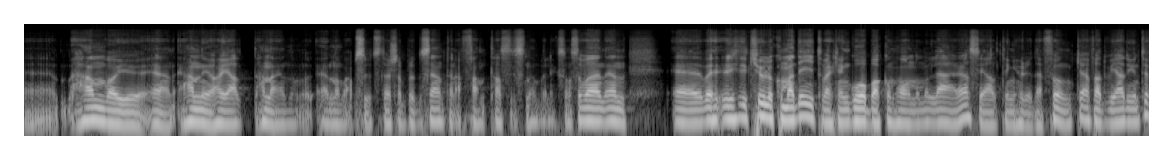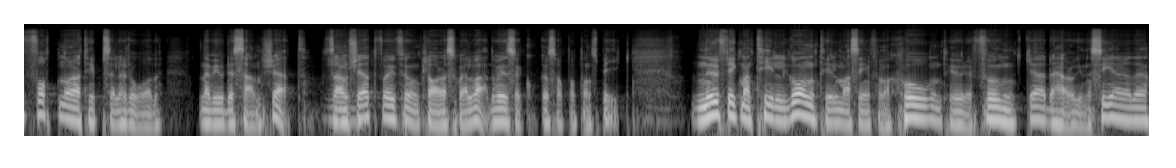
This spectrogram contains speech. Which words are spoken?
Eh, han, var ju en, han, har ju allt, han är en, en av de absolut största producenterna, fantastisk snubbe. Liksom. Så det var, en, en eh, var riktigt kul att komma dit och verkligen gå bakom honom och lära sig allting hur det där funkar. För att vi hade ju inte fått några tips eller råd när vi gjorde Psalm 21. Psalm 21 var ju tvungna att klara sig själva. Det var ju så att koka soppa på en spik. Nu fick man tillgång till massa information, till hur det funkar, det här organiserade.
